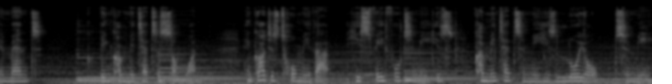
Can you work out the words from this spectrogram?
It meant being committed to someone. And God just told me that He's faithful to me. He's committed to me. He's loyal to me.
